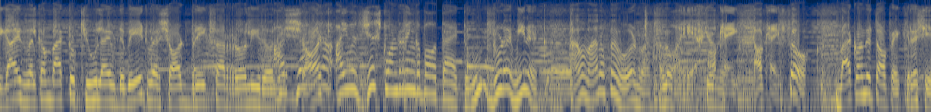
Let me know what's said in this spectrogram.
Hey guys, welcome back to Q Live Debate, where short breaks are really, really Uh, yeah, short. yeah, I was just wondering about that, dude. Dude, I mean it. I'm a man of my word, man. Hello. Excuse me. okay. So, back on the topic, Rishi.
